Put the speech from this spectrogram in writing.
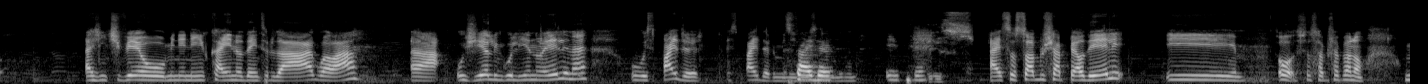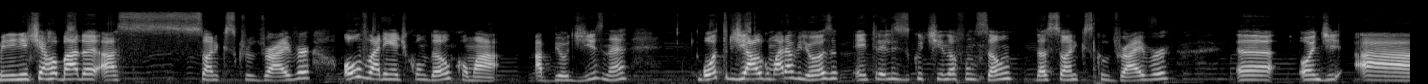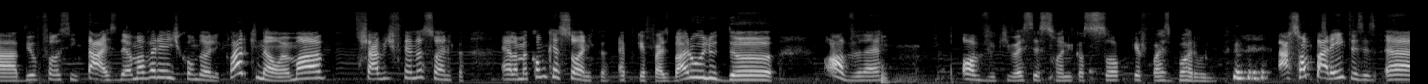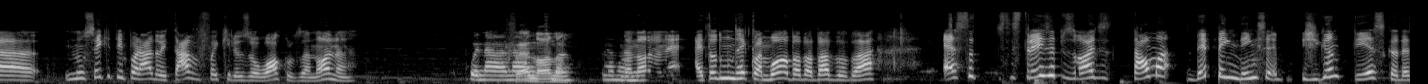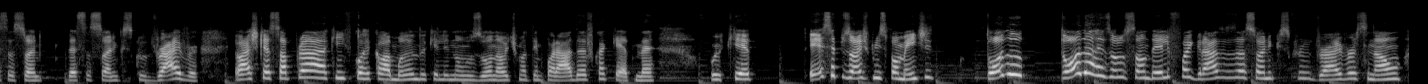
a gente vê o menininho caindo dentro da água lá, o gelo engolindo ele, né? O Spider. Spider, menino. Spider. Isso. Isso. Aí só sobra o chapéu dele e. Oh, só sobra o chapéu não. O menininho tinha roubado a Sonic Screwdriver ou varinha de condão, como a, a Bill diz, né? Outro diálogo maravilhoso entre eles discutindo a função da Sonic Screwdriver. Uh, onde a Bill falou assim: tá, isso daí é uma varinha de condão. Ele, claro que não, é uma chave de fenda sônica. Ela, mas como que é sônica? É porque faz barulho, duh. Óbvio, né? Óbvio que vai ser sônica só porque faz barulho. Ah, só um parênteses. Uh, não sei que temporada, a oitava, foi que ele usou óculos, a nona? Foi na, na Foi a nona. Na Na nona, né? Aí todo mundo reclamou, blá blá blá blá blá. Essa, esses três episódios tá uma dependência gigantesca dessa Sonic, dessa Sonic Screwdriver. Eu acho que é só pra quem ficou reclamando que ele não usou na última temporada ficar quieto, né? Porque esse episódio, principalmente, todo, toda a resolução dele foi graças a Sonic Screwdriver, senão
